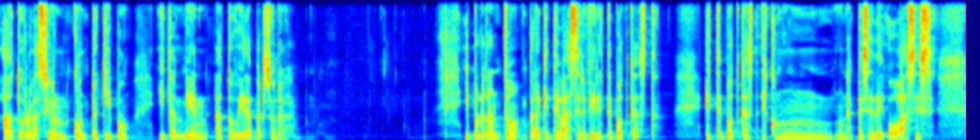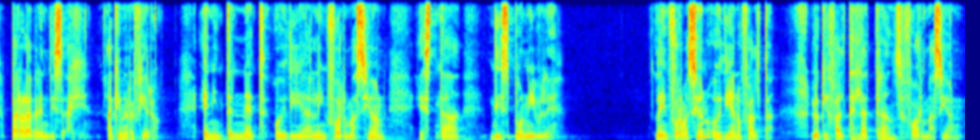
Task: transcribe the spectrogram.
a tu relación con tu equipo y también a tu vida personal. Y por lo tanto, ¿para qué te va a servir este podcast? Este podcast es como una especie de oasis para el aprendizaje. ¿A qué me refiero? En Internet hoy día la información está disponible. La información hoy día no falta. Lo que falta es la transformación.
